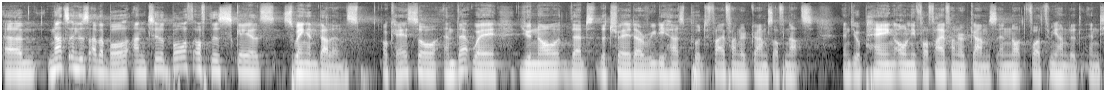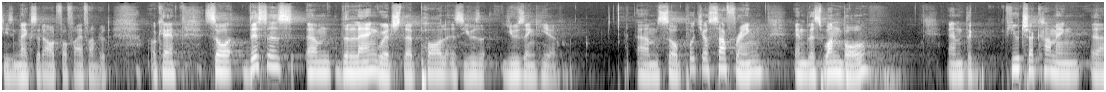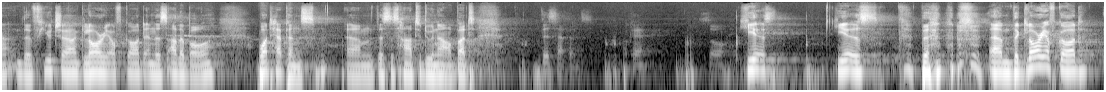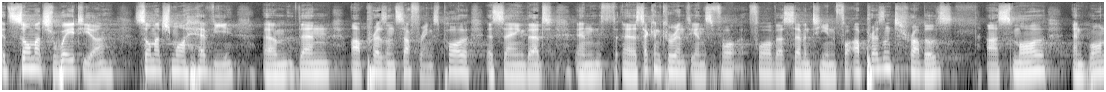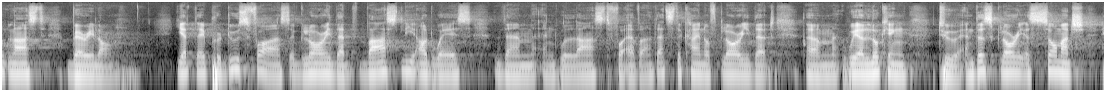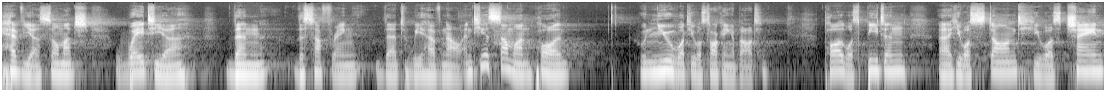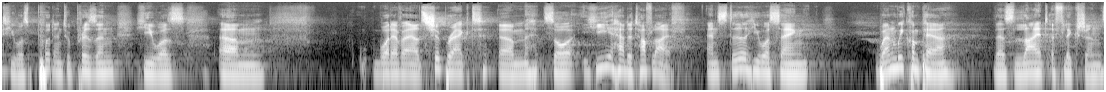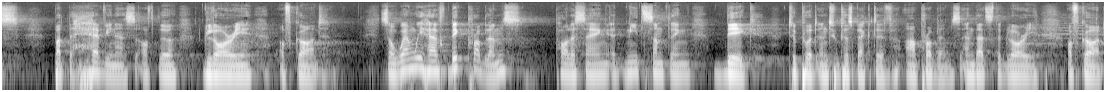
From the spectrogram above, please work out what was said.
um, nuts in this other bowl until both of the scales swing in balance. Okay, so and that way you know that the trader really has put 500 grams of nuts and you're paying only for 500 grams and not for 300 and he makes it out for 500 okay so this is um, the language that paul is use, using here um, so put your suffering in this one bowl and the future coming uh, the future glory of god in this other bowl what happens um, this is hard to do now but this happens. Okay. So here is, here is the, um, the glory of God. It's so much weightier, so much more heavy um, than our present sufferings. Paul is saying that in uh, 2 Corinthians 4, 4, verse 17 For our present troubles are small and won't last very long yet they produce for us a glory that vastly outweighs them and will last forever. That's the kind of glory that um, we are looking to. And this glory is so much heavier, so much weightier than the suffering that we have now. And here's someone, Paul, who knew what he was talking about. Paul was beaten, uh, he was stoned, he was chained, he was put into prison, he was. Um, whatever else, shipwrecked. Um, so he had a tough life. And still he was saying, when we compare, there's light afflictions, but the heaviness of the glory of God. So when we have big problems, Paul is saying it needs something big to put into perspective our problems, and that's the glory of God.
